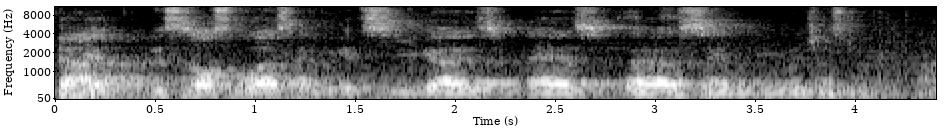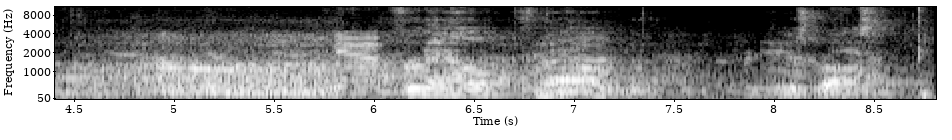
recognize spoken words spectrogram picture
Yeah. this is also the last time we get to see you guys as uh, Sam and Dean Winchester. Yeah. For now, for now. Fingers crossed.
